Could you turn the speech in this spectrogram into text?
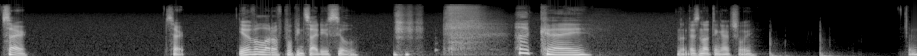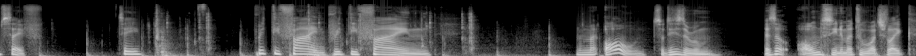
Sir. Sir. You have a lot of poop inside you still. okay. No, there's nothing actually. I'm safe. See? Pretty fine, pretty fine. Oh, so this is the room. There's a home cinema to watch like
